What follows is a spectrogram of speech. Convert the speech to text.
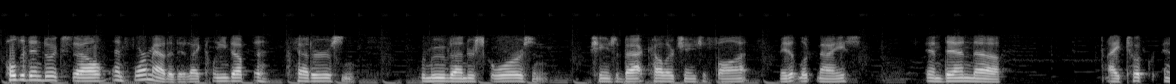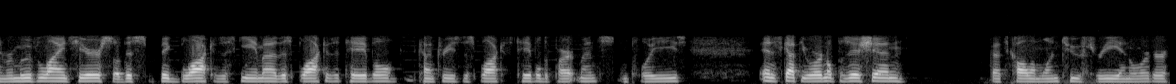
pulled it into Excel, and formatted it. I cleaned up the headers and removed underscores and changed the back color, changed the font, made it look nice. And then uh, I took and removed the lines here. So this big block is a schema, this block is a table, countries, this block is a table, departments, employees. And it's got the ordinal position, that's column one, two, three in order.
